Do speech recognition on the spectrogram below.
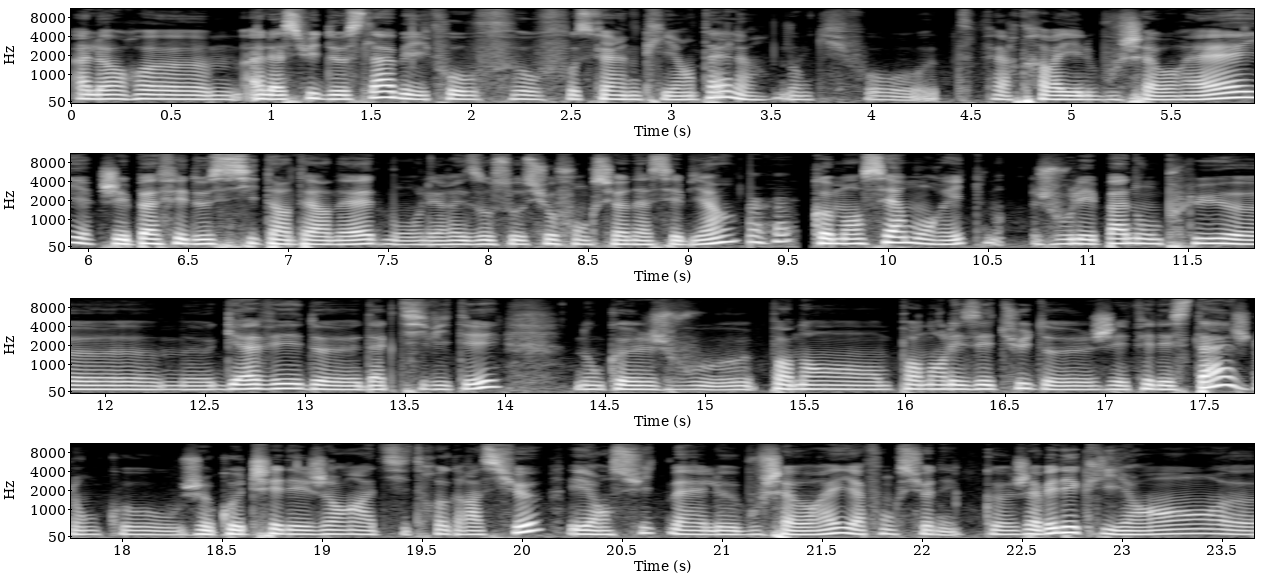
Alors, à la suite de cela, ben, il faut, faut, faut, se faire une clientèle. Donc, il faut faire travailler le bouche à oreille. J'ai pas fait de site internet. Bon, les réseaux sociaux fonctionnent assez bien. Mhm. Commencer à mon rythme. Je voulais pas non plus me gaver d'activités. Donc, je vous pendant, les études, euh, j'ai fait des stages, donc où je coachais des gens à titre gracieux. Et ensuite, ben, le bouche à oreille a fonctionné. J'avais des clients, euh,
